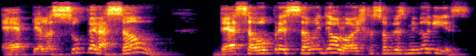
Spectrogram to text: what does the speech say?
é pela superação dessa opressão ideológica sobre as minorias.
